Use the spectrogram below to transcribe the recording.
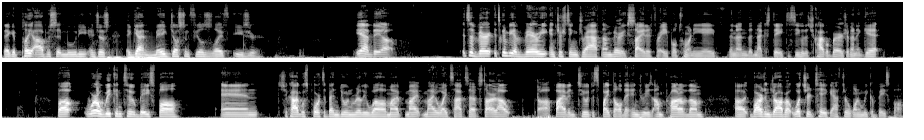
that could play opposite Mooney and just, again, make Justin Fields' life easier. yeah, the uh, it's a very it's going to be a very interesting draft. I'm very excited for April 28th and then the next day to see who the Chicago Bears are going to get. But we're a week into baseball, and Chicago sports have been doing really well. My my, my White Sox have started out uh, five and two despite all the injuries. I'm proud of them. Uh, Bars and Jawbert, what's your take after one week of baseball?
